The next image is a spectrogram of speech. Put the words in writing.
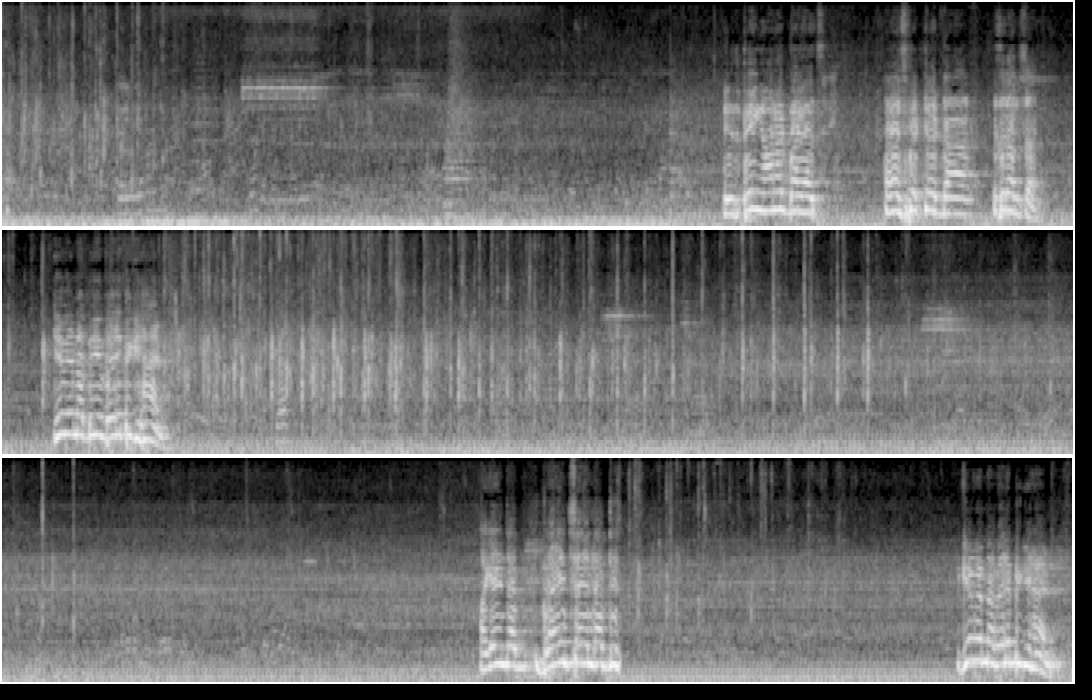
is being honored by us, respected uh, Isram sir. Give him a big, very big hand. Again, the brainchild of this. Give him a very big hand.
